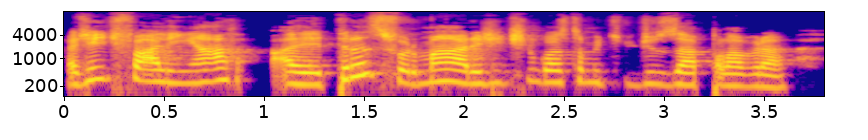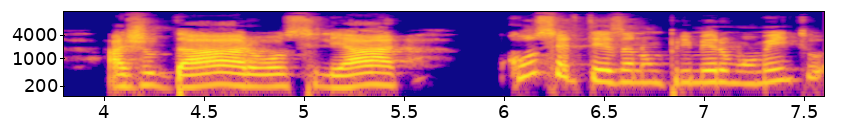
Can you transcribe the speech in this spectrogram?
A gente fala em a, a, transformar, a gente não gosta muito de usar a palavra ajudar ou auxiliar. Com certeza, num primeiro momento,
